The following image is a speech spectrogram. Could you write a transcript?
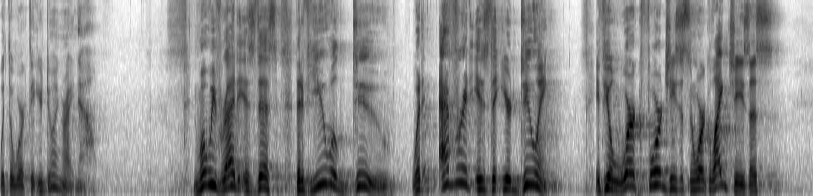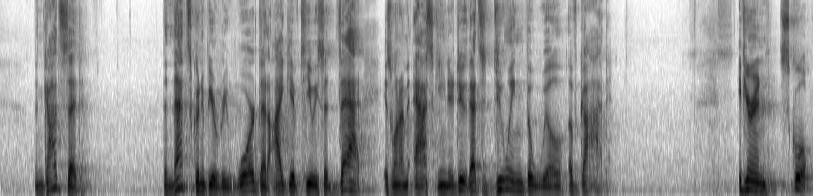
with the work that you're doing right now. And what we've read is this that if you will do whatever it is that you're doing, if you'll work for Jesus and work like Jesus, then God said, then that's going to be a reward that I give to you. He said, That is what I'm asking you to do. That's doing the will of God. If you're in school,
